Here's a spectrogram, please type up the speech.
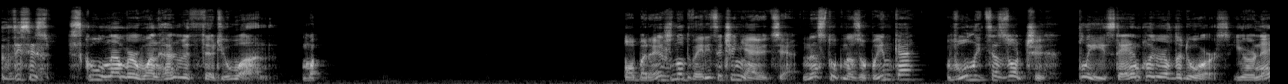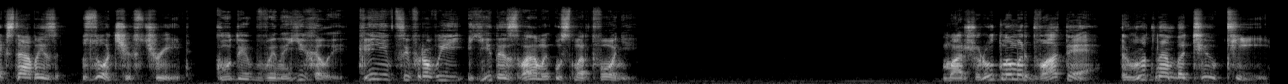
This is school number 131. М- Обережно двері зачиняються. Наступна зупинка вулиця Зодчих. Please stand clear of the doors. Your next stop is Zotchik Street. Куди б ви не їхали, Київ цифровий їде з вами у смартфоні. Маршрут номер 2Т. Route number 2T.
